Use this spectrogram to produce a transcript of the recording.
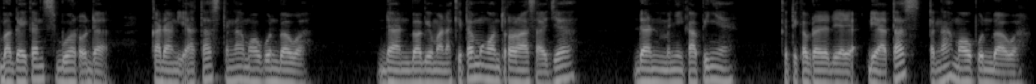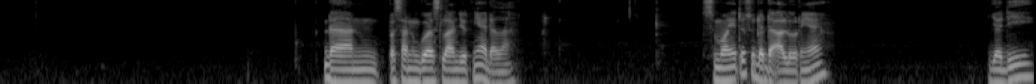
bagaikan sebuah roda kadang di atas tengah maupun bawah dan bagaimana kita mengontrolnya saja dan menyikapinya ketika berada di, atas tengah maupun bawah dan pesan gue selanjutnya adalah semuanya itu sudah ada alurnya jadi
